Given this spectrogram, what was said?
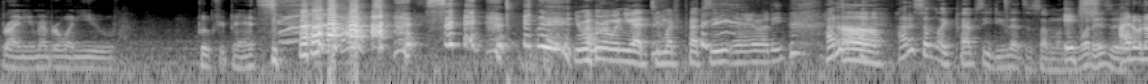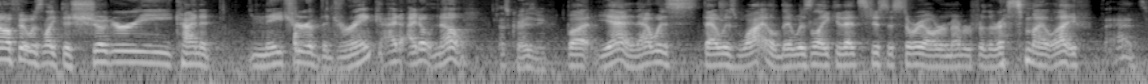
Brian, you remember when you pooped your pants? you remember when you had too much Pepsi, everybody? How does Oh. how does something like Pepsi do that to someone? What is it? I don't know if it was like the sugary kind of nature of the drink. I, I don't know. That's crazy. But yeah, that was that was wild. It was like that's just a story I'll remember for the rest of my life. That's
